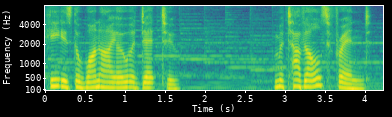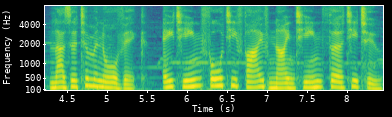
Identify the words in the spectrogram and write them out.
he is the one I owe a debt to. Matavulj's friend, Lazar Tomanovic, 1845-1932,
